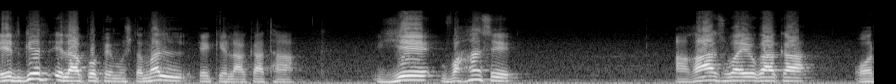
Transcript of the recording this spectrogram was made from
ارد گرد علاقوں پہ مشتمل ایک علاقہ تھا۔ یہ وہاں سے آغاز ہوا یوگا کا اور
